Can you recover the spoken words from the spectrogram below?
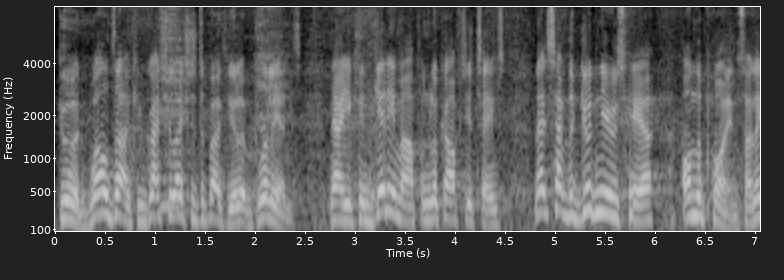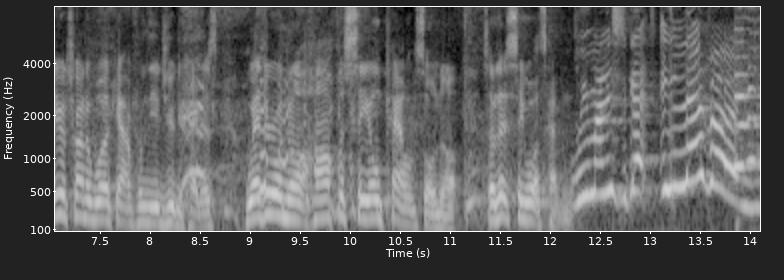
Good. Well done. Congratulations to both of you. You look brilliant. Now you can get him up and look after your teams. Let's have the good news here on the points. I know you're trying to work out from the adjudicators whether or not half a seal counts or not. So let's see what's happened. We managed to get 11!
